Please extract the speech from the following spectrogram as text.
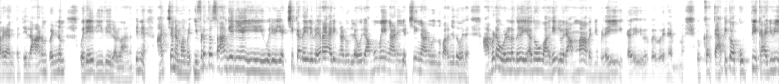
പറയാൻ പറ്റില്ല. ആണും പെണ്ണും ഒരേ രീതിയിലുള്ളതാണ്. പിന്നെ അച്ഛനമ്മ ഇവിടുത്തെ സാഹചര്യം ഈ ഒരു യക്ഷിക്കഥയിൽ വേറെ ആരും കാണില്ല. ഒരു അമ്മുമ്മയും കാണും യക്ഷിയും കാണും എന്ന് പറഞ്ഞതുപോലെ. അവിടെ ഉള്ളത് ഏതോ വകയിൽ ഒരു അമ്മാവൻ ഇവിടെ ഈ പിന്നെ കാപ്പിക്കോ കുപ്പി കഴുകി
